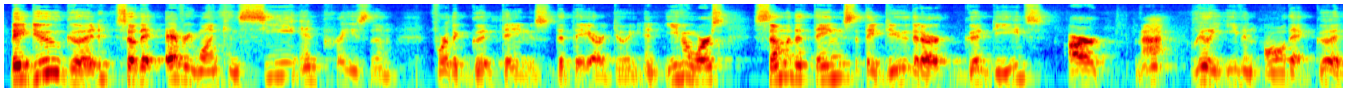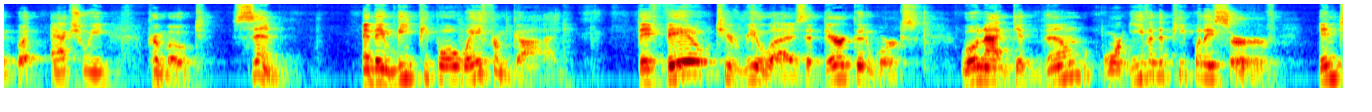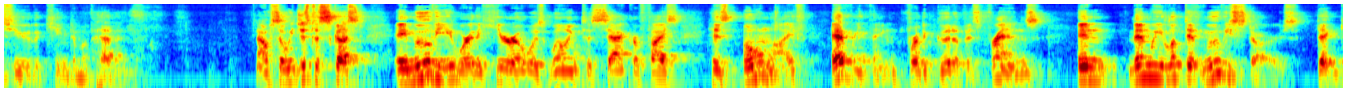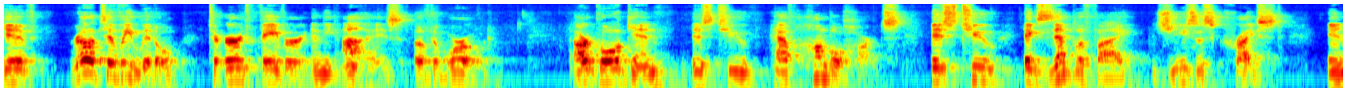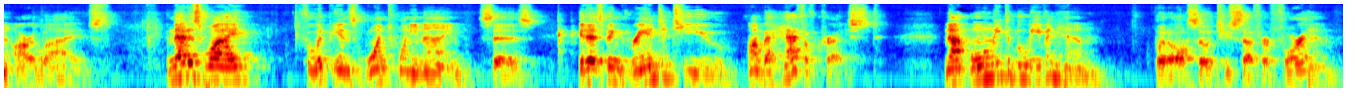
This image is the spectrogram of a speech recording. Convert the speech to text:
They do good so that everyone can see and praise them for the good things that they are doing. And even worse, some of the things that they do that are good deeds are not really even all that good, but actually promote sin and they lead people away from God. They fail to realize that their good works will not get them or even the people they serve into the kingdom of heaven. Now, so we just discussed a movie where the hero was willing to sacrifice his own life, everything, for the good of his friends. And then we looked at movie stars that give relatively little to earn favor in the eyes of the world. Our goal, again, is to have humble hearts, is to exemplify Jesus Christ in our lives. And that is why Philippians 1:29 says, "It has been granted to you on behalf of Christ, not only to believe in him, but also to suffer for him."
